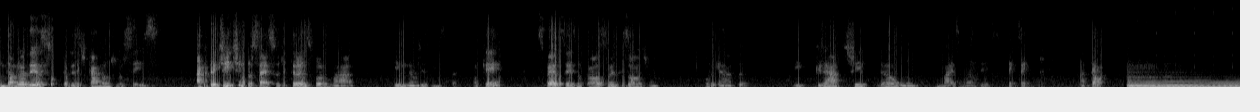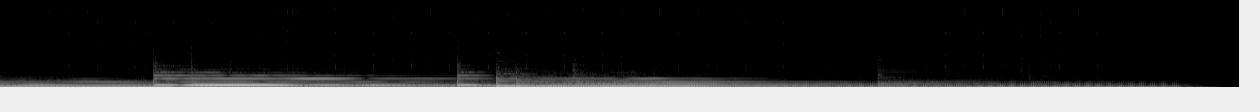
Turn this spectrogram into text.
Então, agradeço a presença de cada um de vocês. Acredite no processo de transformar e não desista, ok? Espero vocês no próximo episódio. Obrigada e gratidão mais uma vez. Sempre.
